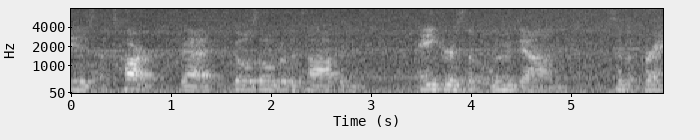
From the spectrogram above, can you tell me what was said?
is a tarp that goes over the top and anchors the balloon down to the frame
